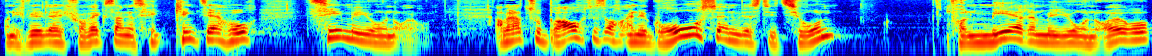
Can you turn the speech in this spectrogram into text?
und ich will gleich vorweg sagen, es klingt sehr hoch, 10 Millionen Euro. Aber dazu braucht es auch eine große Investition von mehreren Millionen Euro.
